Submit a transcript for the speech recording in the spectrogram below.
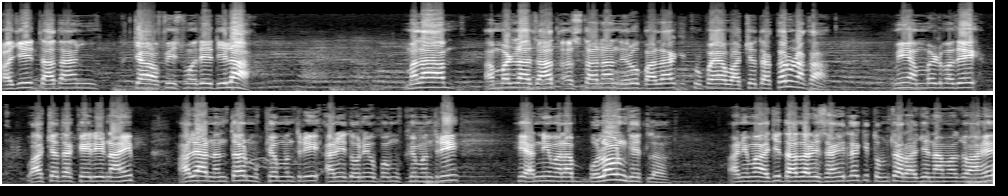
अजितदादांच्या ऑफिसमध्ये दिला. मला अंबडला जात असताना निरोप आला की कृपया वाच्यता करू नका. मी अंबडमध्ये वाच्यता केली नाही. आल्यानंतर मुख्यमंत्री आणि दोन्ही उपमुख्यमंत्री हे यांनी मला बोलावून घेतलं. आणि मग अजितदादांनी सांगितलं की तुमचा राजीनामा जो आहे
